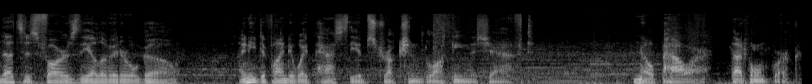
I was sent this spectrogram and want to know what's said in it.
That's as far as the elevator will go. I need to find a way past the obstruction blocking the shaft. No power. That won't work.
